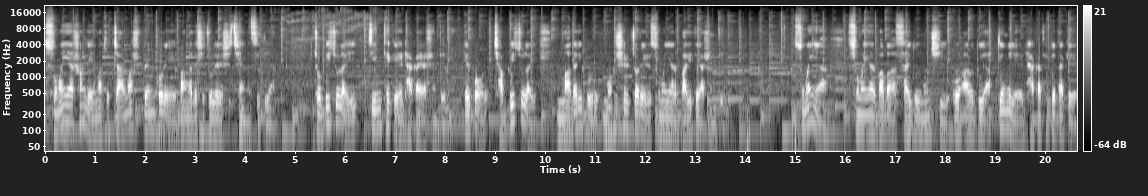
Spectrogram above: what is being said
সোমাইয়ার সঙ্গে মাত্র চার মাস প্রেম করে বাংলাদেশে চলে এসেছেন সিতিয়ান। চব্বিশ জুলাই চীন থেকে ঢাকায় আসেন তিনি। এরপর ছাব্বিশ জুলাই মাদারীপুর মহিষের চরের সুমাইয়ার বাড়িতে আসেন তিনি। সুমাইয়া, সুমাইয়ার বাবা সাইদুল মুন্সি ও আরও দুই আত্মীয় মিলে ঢাকা থেকে তাকে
